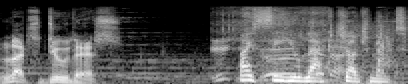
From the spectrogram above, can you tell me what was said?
Let's do this. I see you lack judgment.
